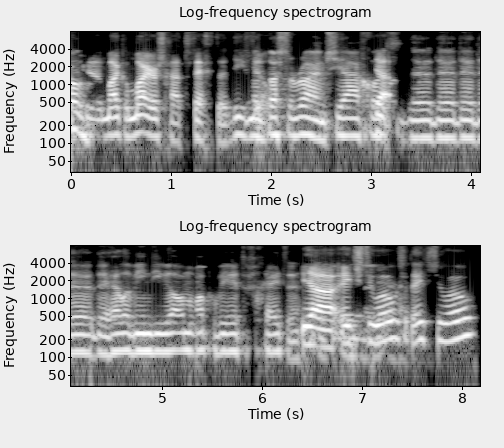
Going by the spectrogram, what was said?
Oh. eh, Michael Myers gaat vechten. Die Met film. Buster Rhymes, ja, god. Ja. De, de, de, de, de Halloween die we allemaal proberen te vergeten. Ja, Dat, eh, H2O, is dat H2O?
